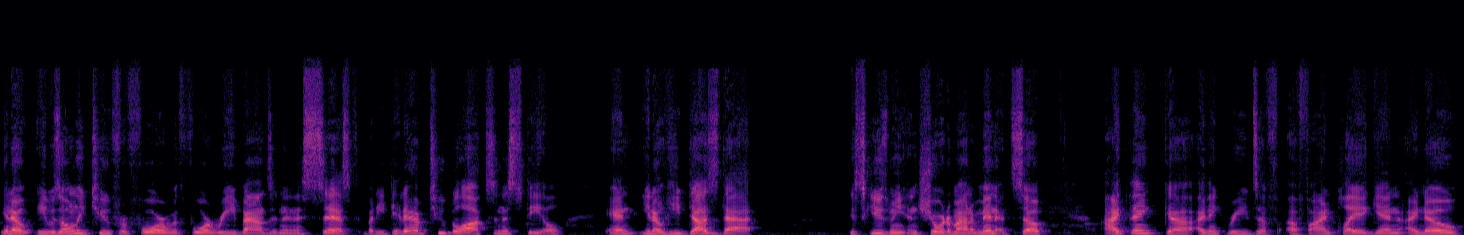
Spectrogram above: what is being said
you know, he was only two for four with four rebounds and an assist, but he did have two blocks and a steal. And, you know, he does that, excuse me, in short amount of minutes. So I think, uh, I think Reed's a, a fine play again. I know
